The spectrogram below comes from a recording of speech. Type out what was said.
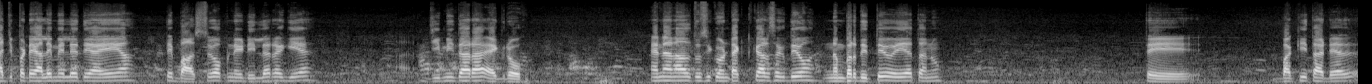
ਅੱਜ ਪਟਿਆਲੇ ਮੇਲੇ ਤੇ ਆਏ ਆ ਤੇ ਬਾਸੋ ਆਪਣੇ ਡੀਲਰ ਹੈਗੇ ਆ, ਜ਼ਿਮੀਦਾਰਾ ਐਗਰੋ। ਇਹਨਾਂ ਨਾਲ ਤੁਸੀਂ ਕੰਟੈਕਟ ਕਰ ਸਕਦੇ ਹੋ, ਨੰਬਰ ਦਿੱਤੇ ਹੋਏ ਆ ਤੁਹਾਨੂੰ। ਤੇ ਬਾਕੀ ਤੁਹਾਡੇ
